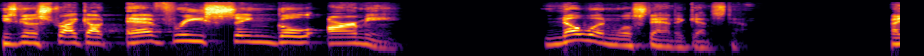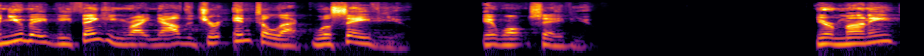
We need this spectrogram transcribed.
He's going to strike out every single army. No one will stand against him. And you may be thinking right now that your intellect will save you. It won't save you. Your money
